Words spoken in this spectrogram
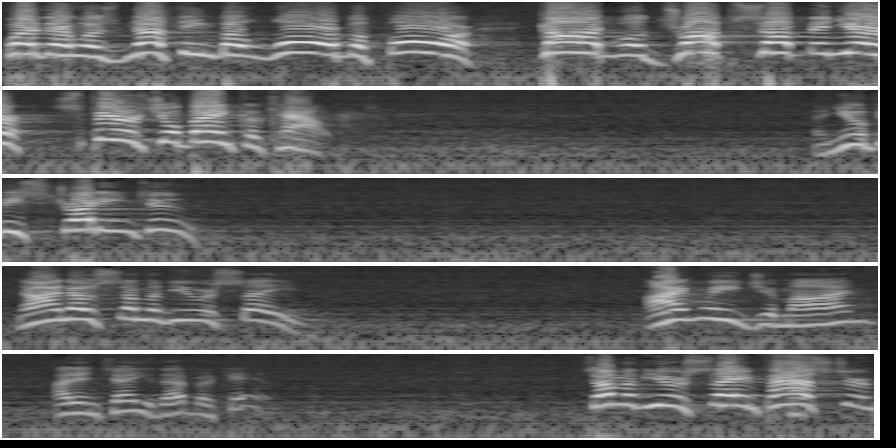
where there was nothing but war before, God will drop something in your spiritual bank account. And you'll be strutting too. Now, I know some of you are saved. I can read your mind. I didn't tell you that, but I can. Some of you are saying, Pastor,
